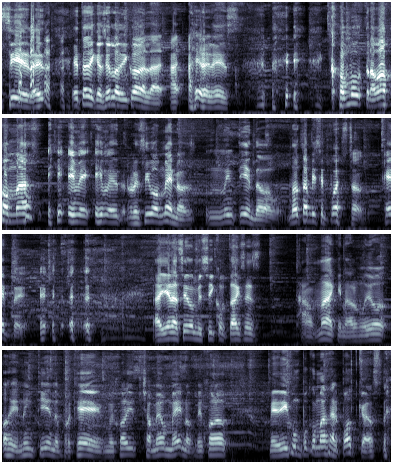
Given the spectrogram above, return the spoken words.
Sí, es- esta dedicación lo dedico a la a- IRS. ¿Cómo trabajo más y, y me, y me recibo menos? No entiendo. ¿Dónde están mis impuestos? Gente. Ayer haciendo mis cinco taxes. Tan máquina. Me digo, oye, no entiendo. ¿Por qué? Mejor chameo menos. Mejor me dedico un poco más al podcast.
